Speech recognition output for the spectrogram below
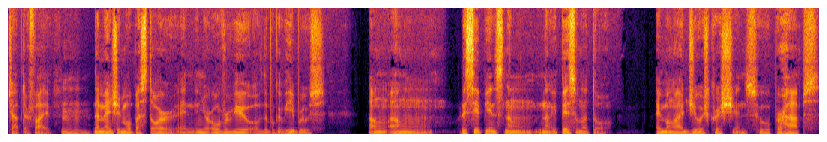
chapter 5. Mm-hmm. Na-mention mo, Pastor, in, in your overview of the book of Hebrews, ang, ang recipients ng, ng epistle na to ay mga Jewish Christians who perhaps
